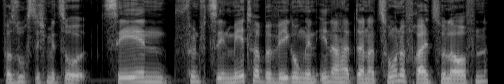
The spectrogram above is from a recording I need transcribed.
versuchst dich mit so 10, 15 Meter Bewegungen innerhalb deiner Zone freizulaufen,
